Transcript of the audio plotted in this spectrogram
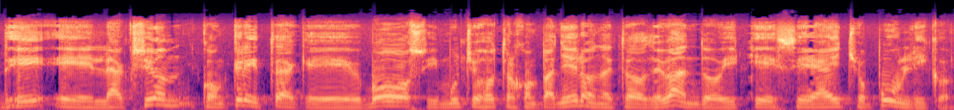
de eh, la acción concreta que vos y muchos otros compañeros han estado llevando y que se ha hecho público.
